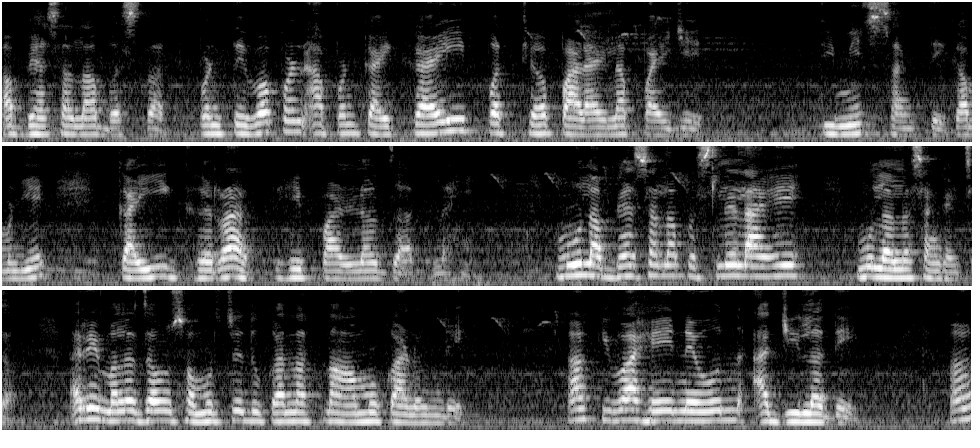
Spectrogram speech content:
अभ्यासाला बसतात. पण तेव्हा पण आपण काही काही पथ्य पाळायला पाहिजे. ती मीच सांगते का? म्हणजे काही घरात हे पाळलं जात नाही. मूल अभ्यासाला बसलेलं आहे. मुलाला सांगायचं अरे मला जाऊन समोरच्या दुकानातनं अमुक आणून दे. हां किंवा हे नेऊन आजीला दे. हां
